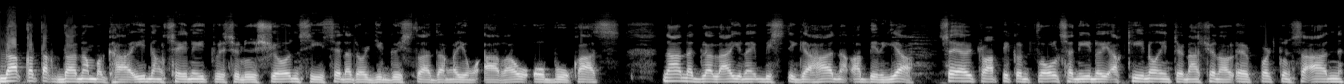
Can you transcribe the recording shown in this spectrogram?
Nakatakda ng maghain ng Senate Resolution si Senador Jingo Estrada ngayong araw o bukas na naglalayo na imbestigahan ang aberya sa air traffic control sa Ninoy Aquino International Airport kung saan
